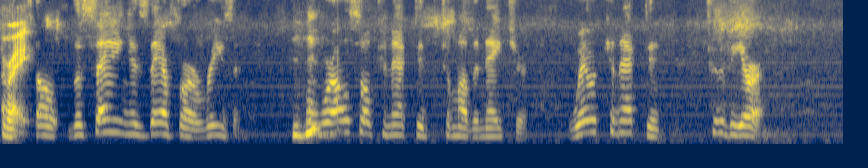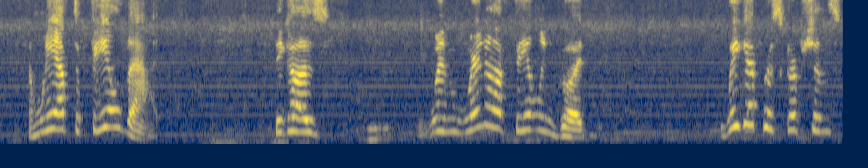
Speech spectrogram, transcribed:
Right. So the saying is there for a reason. Mm-hmm. But we're also connected to Mother Nature. We're connected to the earth. And we have to feel that. Because when we're not feeling good, we get prescriptions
